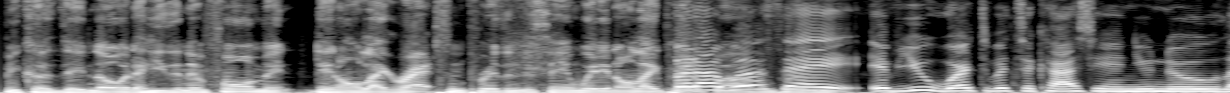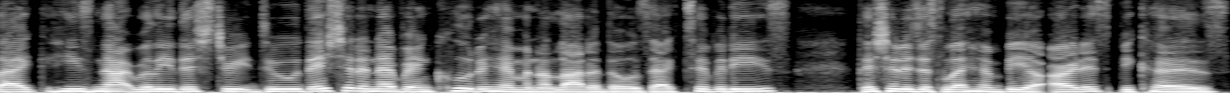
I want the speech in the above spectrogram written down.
because they know that he's an informant. They don't like rats in prison the same way they don't like. But I will in prison. say, if you worked with Tekashi and you knew like he's not really this street dude, they should have never included him in a lot of those activities. They should have just let him be an artist because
